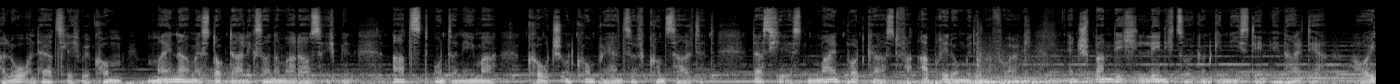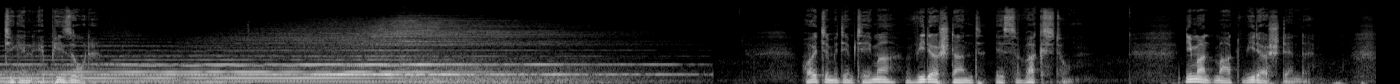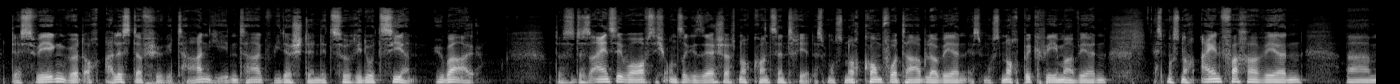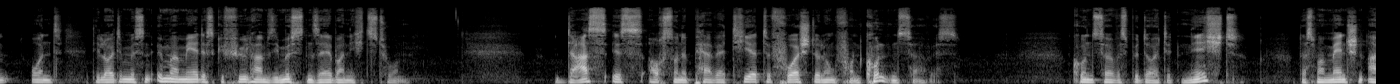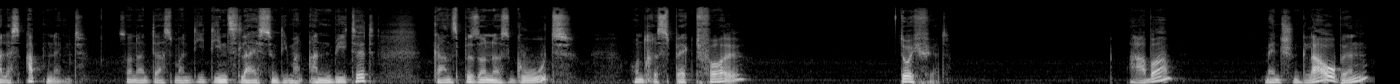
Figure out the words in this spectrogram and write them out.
Hallo und herzlich willkommen. Mein Name ist Dr. Alexander Madaus. Ich bin Arzt, Unternehmer, Coach und Comprehensive Consultant. Das hier ist mein Podcast Verabredung mit dem Erfolg. Entspann dich, lehn dich zurück und genieß den Inhalt der heutigen Episode. Heute mit dem Thema Widerstand ist Wachstum. Niemand mag Widerstände. Deswegen wird auch alles dafür getan, jeden Tag Widerstände zu reduzieren. Überall. Das ist das Einzige, worauf sich unsere Gesellschaft noch konzentriert. Es muss noch komfortabler werden, es muss noch bequemer werden, es muss noch einfacher werden ähm, und die Leute müssen immer mehr das Gefühl haben, sie müssten selber nichts tun. Das ist auch so eine pervertierte Vorstellung von Kundenservice. Kundenservice bedeutet nicht, dass man Menschen alles abnimmt sondern dass man die Dienstleistung, die man anbietet, ganz besonders gut und respektvoll durchführt. Aber Menschen glauben,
